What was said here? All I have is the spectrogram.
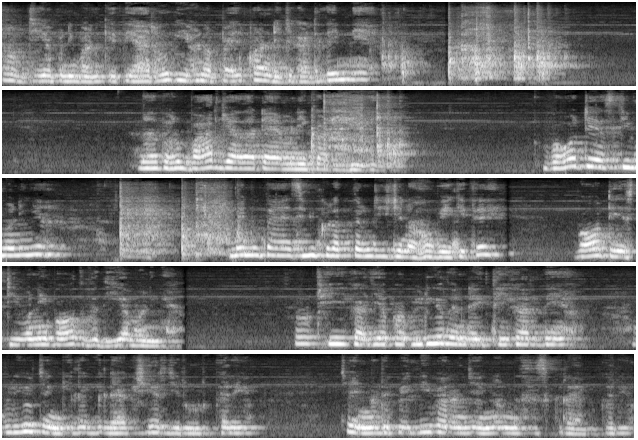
सब्ज़ी अपनी बन के तैयार होगी, हम आप भांडे च कट दें ना तो हम बाहर ज़्यादा टाइम नहीं कटती। बहुत टेस्टी बनी है। ਮੈਨੂੰ ਤਾਂ ਐਸੀ ਵੀ ਕੜਤਣ ਚੀਜ਼ ਨਾ ਹੋਵੇ ਕਿਤੇ। ਬਹੁਤ ਟੇਸਟੀ ਬਣੀ, ਬਹੁਤ ਵਧੀਆ ਬਣੀ ਆ। ਚਲੋ ਠੀਕ ਆ ਜੀ, ਆਪਾਂ ਵੀਡੀਓ ਦਾ ਇੱਥੇ ਹੀ ਕਰਦੇ ਹਾਂ। ਵੀਡੀਓ ਚੰਗੀ ਲੱਗੀ ਲਾਈਕ ਸ਼ੇਅਰ ਜ਼ਰੂਰ ਕਰਿਓ। ਚੈਨਲ ਤੇ ਪਹਿਲੀ ਵਾਰ ਚੈਨਲ ਨੂੰ ਸਬਸਕ੍ਰਾਈਬ ਕਰਿਓ।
